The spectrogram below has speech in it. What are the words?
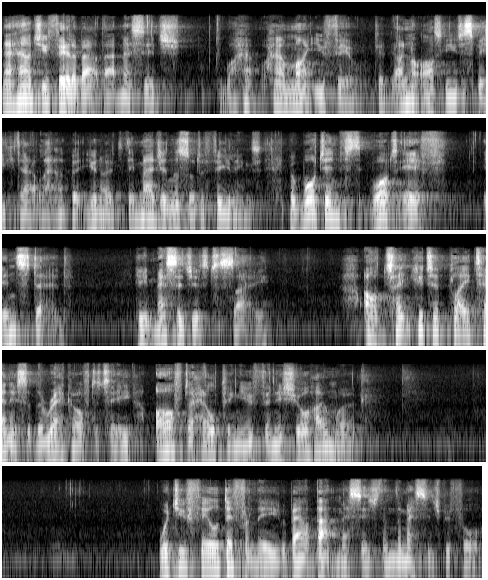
Now, how do you feel about that message? How, how, might you feel? I'm not asking you to speak it out loud, but you know, imagine the sort of feelings. But what if, what if instead he messages to say, I'll take you to play tennis at the rec after tea after helping you finish your homework. Would you feel differently about that message than the message before?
